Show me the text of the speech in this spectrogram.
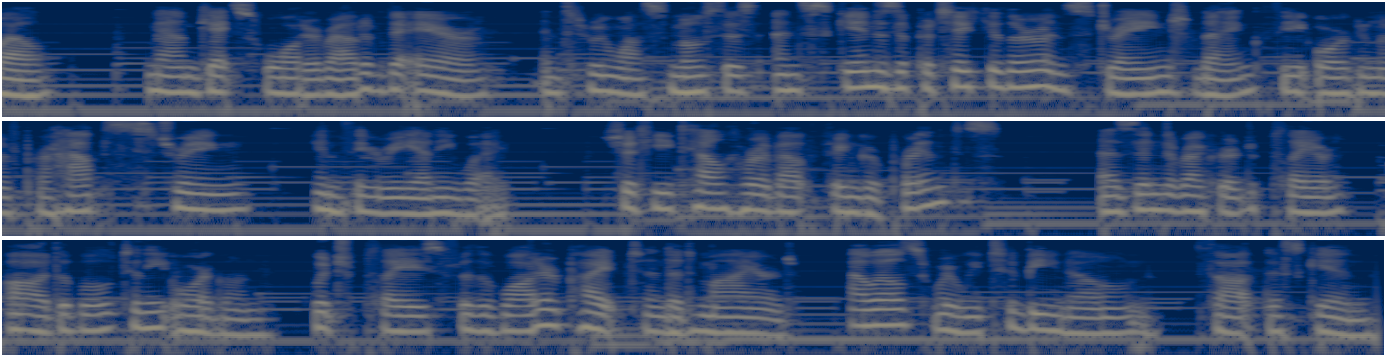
well, man gets water out of the air, and through osmosis and skin is a particular and strange lengthy organ of perhaps string, in theory anyway. Should he tell her about fingerprints? As in the record player, audible to the organ, which plays for the water piped and admired, how else were we to be known, thought the skin,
